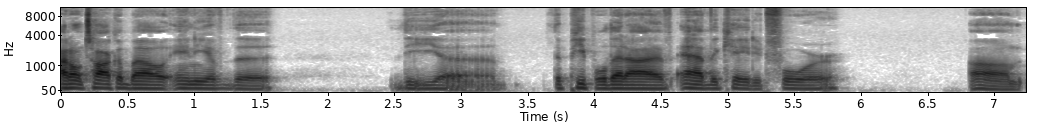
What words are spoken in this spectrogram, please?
I don't talk about any of the the uh, the people that I've advocated for um,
